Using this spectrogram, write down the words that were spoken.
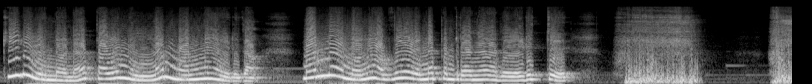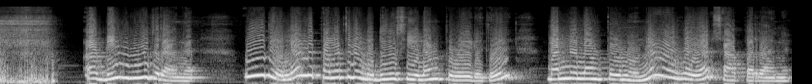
கீழே விழுந்தோன்னா பழம் எல்லாம் மண்ணாயிடுதான் மண்ணானோன்னு ஔவையார் என்ன பண்றாங்க? அதை எடுத்து அப்படின்னு ஊதுறாங்க. ஊதுல அந்த பழத்துல உள்ள தூசி எல்லாம் போயிடுது. மண்ணெல்லாம் போனோன்னு ஔவையார் சாப்பிடுறாங்க.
